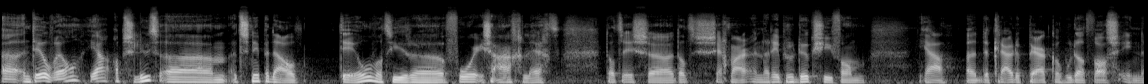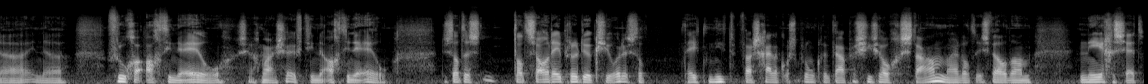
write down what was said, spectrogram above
Uh, een deel wel, ja, absoluut. Uh, het Snippendaal deel wat hiervoor voor is aangelegd, dat is, dat is zeg maar een reproductie van ja, de kruidenperken, hoe dat was in, in de vroege 18e eeuw, zeg maar 17e, 18e eeuw. Dus dat is, dat is een reproductie hoor. Dus dat heeft niet waarschijnlijk oorspronkelijk daar precies zo gestaan, maar dat is wel dan neergezet.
